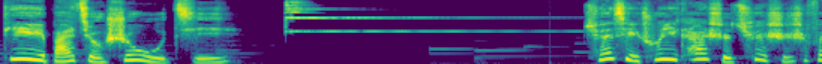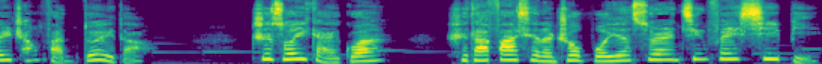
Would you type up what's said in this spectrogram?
第一百九十五集。全喜初一开始确实是非常反对的，之所以改观，是他发现了周伯言虽然今非昔比，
